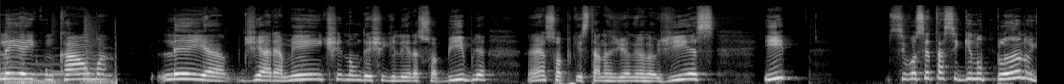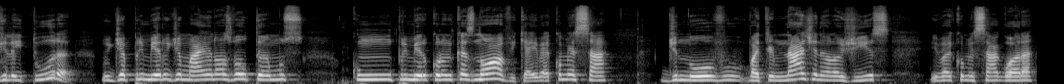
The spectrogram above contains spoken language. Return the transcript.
Leia aí com calma, leia diariamente, não deixe de ler a sua Bíblia, né, só porque está nas genealogias. E se você está seguindo o plano de leitura, no dia 1 de maio nós voltamos com 1 Crônicas 9, que aí vai começar de novo, vai terminar as genealogias e vai começar agora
